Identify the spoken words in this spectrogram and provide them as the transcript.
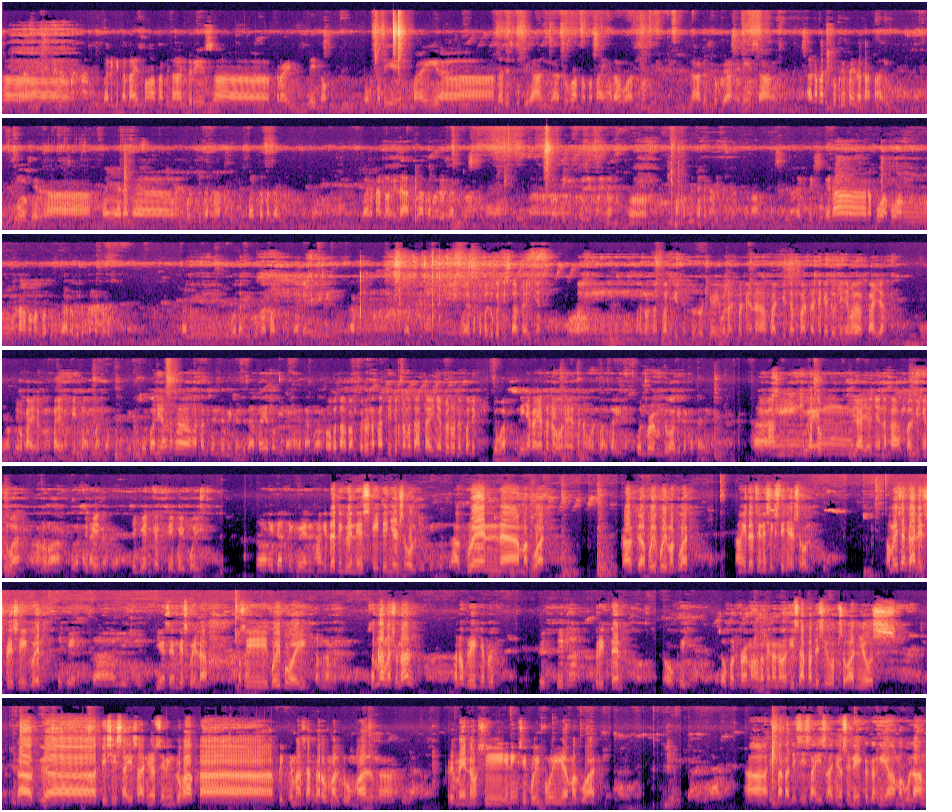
Ah, balik kita live mga kabinahan diri sa crime scene no. Kung sa diin may uh, nadiskubrihan nga duha ka patayong lawas. Nadiskubrihan ini isang ano ka diskubri pa ila tatay. Si sir nga may ara nga punti ka na banta balay. Katabang nila. Katabang nila. Working student nila. Oo. Ako kita nag-text. Nag-text ka. Na nakuha mo ang nakamanggot ng gano'n gano'n makabalugan is tatay niya. Ang ano na pangkit sa sulod kay wala pa niya na pangkit ang bata niya kaya doon niya makakaya. Hindi makaya, makaya makita ang bata. So bali ang nakahatag sa information sa tatay ito bilang nakatabang. O katabang pero nakasilip naman tatay niya pero nagbalik gawas. Hindi niya kaya tanawon. Kaya tanawon bata niya. Confirm duwa kitang patay. ang katong yaya niya nakaambal nga duwa. Duwa. Si Gwen, si Gwen kag si Boy Boy. So, ang edad ni Gwen, ang edad ni Gwen is 18 years old. Uh, Gwen uh, Magwat. Kag uh, Boy Boy Magwat. Ang edad siya ni 16 years old. Amo siyang college pre si Gwen. Si Gwen sa USM. USM eskwela. Si Boy Boy, Samlang National. Samlang National. Ano grade niya pre? Grade 10 na. Grade 10. Okay. So confirm mga kabinano, isa ka 18 anyos kag uh, 16 anyos ining duha ka biktima sang karumal-dumal nga krimen no si ining si Boy Boy uh, Magwat uh, isa ka 16 anyos ini kagang iya nga magulang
